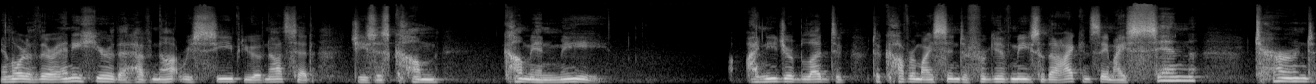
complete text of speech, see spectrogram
And Lord, if there are any here that have not received you, have not said, Jesus, come, come in me. I need your blood to, to cover my sin, to forgive me, so that I can say, My sin turned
